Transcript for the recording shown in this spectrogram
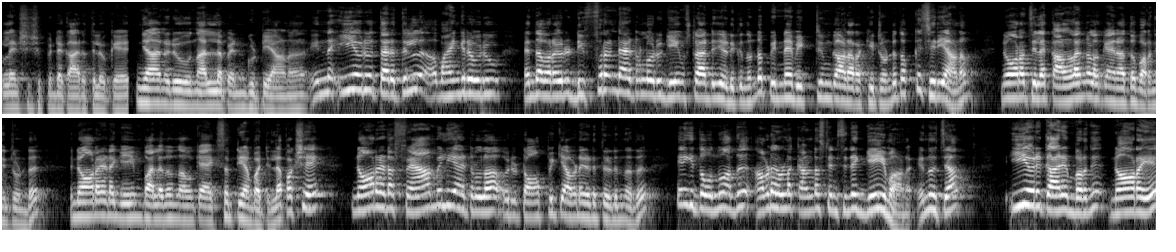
റിലേഷൻഷിപ്പിന്റെ കാര്യത്തിലൊക്കെ. ഞാനൊരു നല്ല പെൺകുട്ടിയാണ്. ഇന്ന് ഈ ഒരു തരത്തിൽ ഭയങ്കര ഒരു എന്താ പറയുക ഒരു ഡിഫറെന്റ് ആയിട്ടുള്ള ഒരു ഗെയിം സ്ട്രാറ്റജി എടുക്കുന്നുണ്ട്. പിന്നെ വിക്ടിം കാർഡ് ഇറക്കിയിട്ടുണ്ട്. ഇതൊക്കെ ശരിയാണ്. നോറ ചില കള്ളങ്ങളൊക്കെ അതിനകത്ത് പറഞ്ഞിട്ടുണ്ട്. നോറയുടെ ഗെയിം പലതും നമുക്ക് അക്സെപ്റ്റ് ചെയ്യാൻ പറ്റില്ല. പക്ഷേ നോറയുടെ ഫാമിലി ആയിട്ടുള്ള ഒരു ടോപ്പിക് അവിടെ എടുത്തിടുന്നത്. എനിക്ക് തോന്നുന്നു അത് അവിടെയുള്ള കണ്ടസ്റ്റൻസിന്റെ ഗെയിമാണ് എന്ന് വെച്ചാൽ ഈ ഒരു കാര്യം പറഞ്ഞ് നോറയെ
